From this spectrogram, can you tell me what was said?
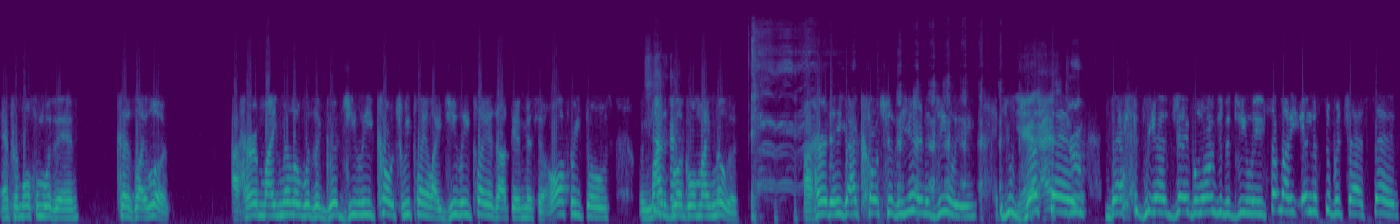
and promote from within. Because, like, look, I heard Mike Miller was a good G League coach. We playing like G League players out there missing all free throws. We might as well go Mike Miller. I heard that he got coach of the year in the G League. You Yeah, just said true. that DSJ belongs in the G League. Somebody in the super chat said,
